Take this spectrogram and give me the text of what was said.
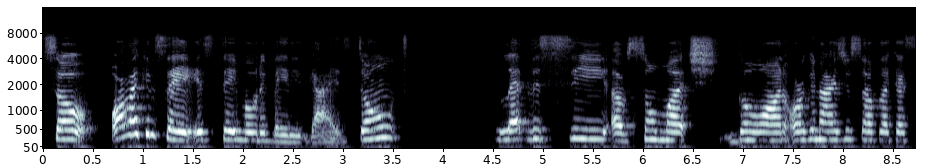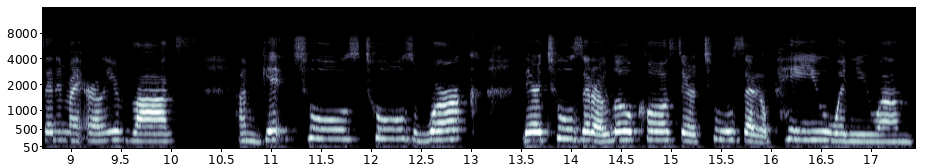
So all I can say is stay motivated, guys. Don't let the sea of so much go on. Organize yourself, like I said in my earlier vlogs. Um, get tools. Tools work. There are tools that are low cost. There are tools that will pay you when you um,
